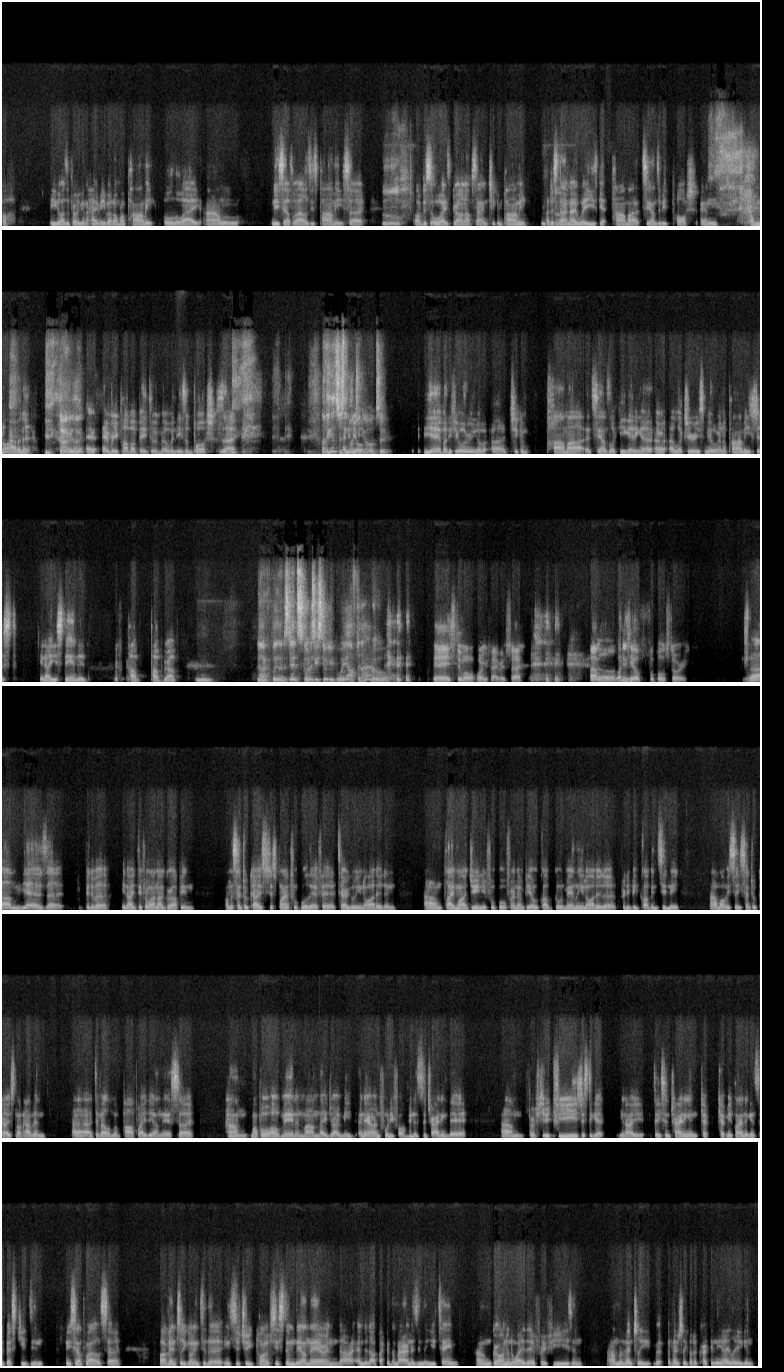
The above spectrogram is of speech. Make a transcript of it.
oh, you guys are probably going to hate me, but I'm a palmy all the way. Um, New South Wales is palmy, so Oh, I've just always grown up saying chicken palmy. I just don't know where you get Parma. It sounds a bit posh, and I'm not having it. every pub I've been to in Melbourne isn't posh. So I think that's just And what you're you're- going to. Yeah, but if you're ordering a, a chicken parma, it sounds like you're getting a, a, a luxurious meal, and a palmy's just you know your standard pub pub grub. Mm. No, I completely understand. Scott, is he still your boy after that, or yeah, he's still my, one of my favourites. So, um, Oh. what is your football story? Um, yeah, it was a bit of a you know different one. I grew up in on the Central Coast, just playing football there for Terrigal United, and um, played my junior football for an NPL club called Manly United, a pretty big club in Sydney. Um, obviously, Central Coast not having uh, a development pathway down there, so um, my poor old man and mum they drove me an hour and forty five minutes to training there um, for a few years just to get you know decent training and kept kept me playing against the best kids in New South Wales. So I eventually got into the institute kind of system down there and uh, ended up back at the Mariners in the U team, um, grinding away there for a few years, and um, eventually eventually got a crack in the A League and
